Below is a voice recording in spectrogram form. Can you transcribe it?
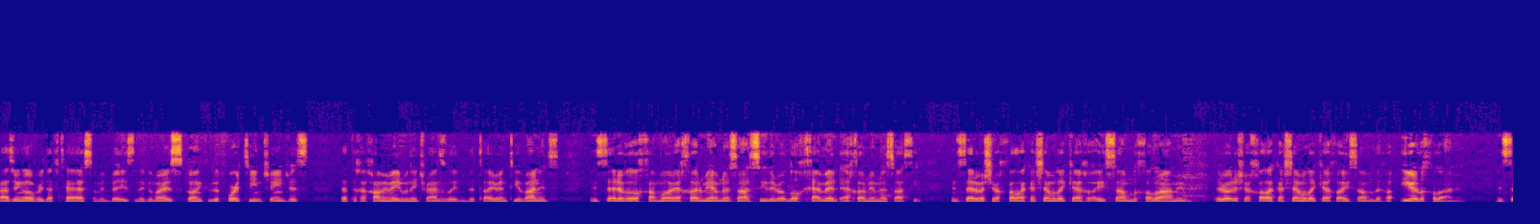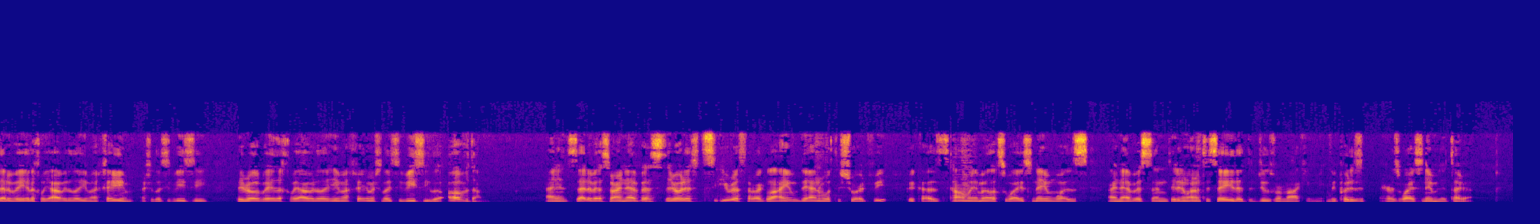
chazing over Daftes Amud Beis, and the Gemara is going through the 14 changes that the Chachamim made when they translated the Torah into Yavanis. Instead of Lo Chamor Echad Mihem Nasasi, they wrote Lo Chemed Echad Mihem Nasasi. Instead of Asher Chalak Hashem Lekecha Eisam L'chol Amim, they wrote Asher Chalak Hashem Lekecha Eisam L'ha'ir L'chol Amim. Instead of Vayelech Vayavid Elohim Acherim Asher they wrote Vayelech Vayavid Elohim Acherim Asher Lesivisi Le'avdam. And instead of Esar Neves, they wrote as Tziras Haraglayim, the animal with the short feet, because Talmai Hamelech's wife's name was Arnevis, and they didn't want him to say that the Jews were mocking me. We put his, her his wife's name in the Torah.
